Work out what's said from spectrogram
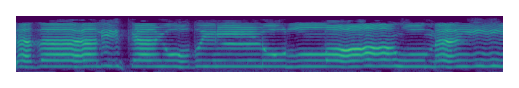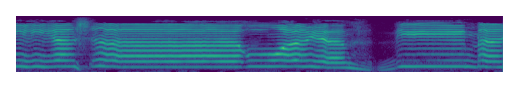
كَذَلِكَ يُضِلُّ اللَّهُ مَن يَشَاءُ وَيَهْدِي مَن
